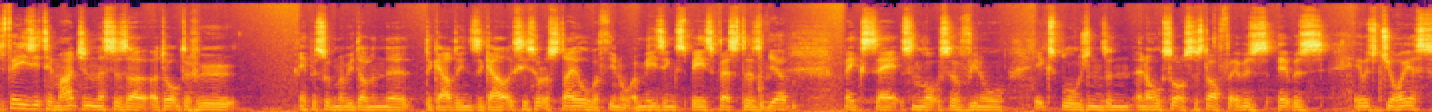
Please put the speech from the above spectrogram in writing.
It's very easy to imagine this is a, a Doctor Who episode maybe done in the, the Guardians of the Galaxy sort of style with you know amazing space vistas and Yep. big sets and lots of you know explosions and, and all sorts of stuff. It was it was it was joyous.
